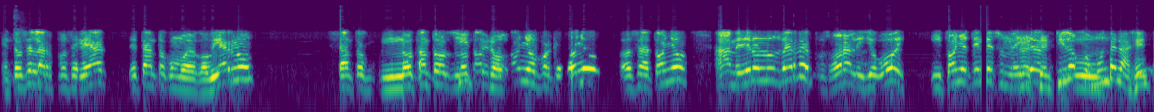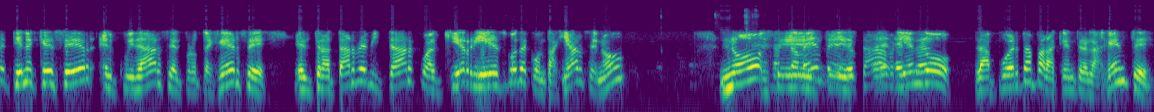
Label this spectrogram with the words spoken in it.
Entonces, la responsabilidad es tanto como del gobierno, tanto y no tanto, no tanto pero- Toño, porque Toño, o sea, Toño, ah, me dieron luz verde, pues órale, yo voy. Y Toño tiene su Pero medida. el sentido común de la gente tiene que ser el cuidarse, el protegerse, el tratar de evitar cualquier riesgo de contagiarse, ¿no? No Exactamente. se está Eh, abriendo la puerta para que entre la gente.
